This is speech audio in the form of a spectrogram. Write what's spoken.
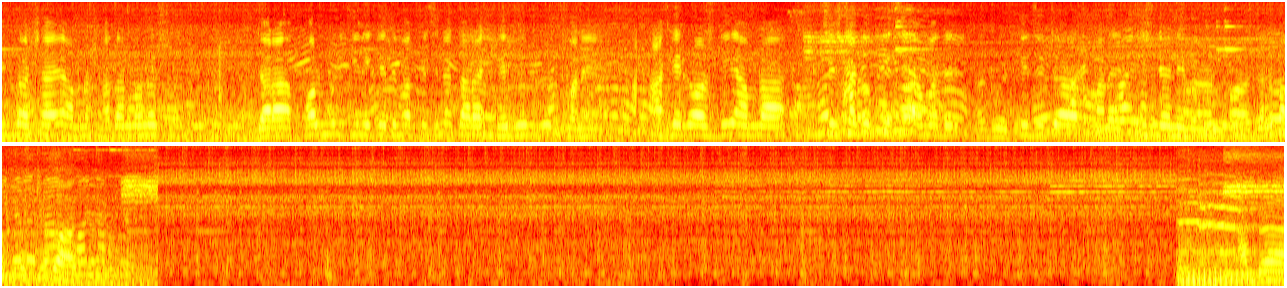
বিপাশায় আমরা সাধারণ মানুষ, যারা ফলমূল কিনে খেতে পারতেছি না, তারা খেজুর মানে আখের রস দিয়ে আমরা চেষ্টা করতেছি আমাদের কিছুটা মানে তৃষ্ণা নিবারণ করার জন্য বা পুষ্টি পাওয়ার জন্য। আমরা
